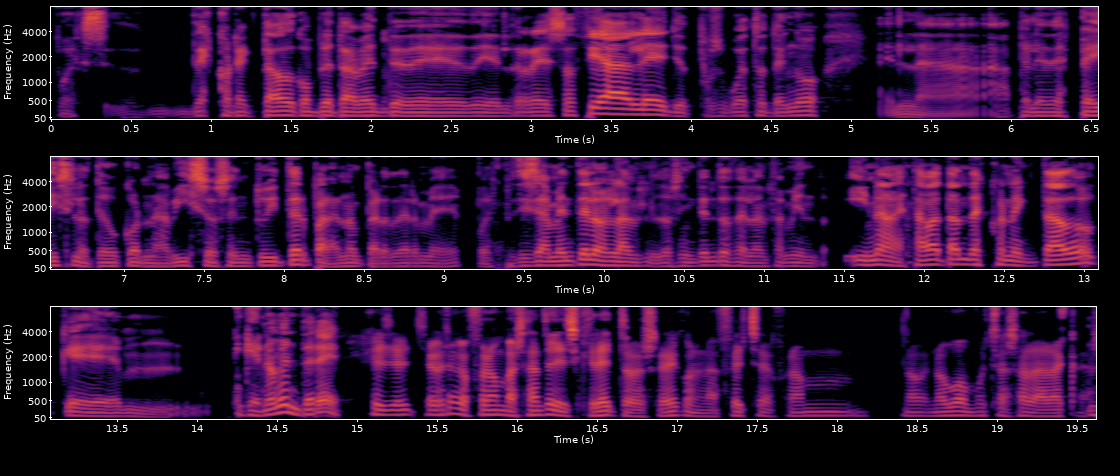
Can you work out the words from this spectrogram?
pues desconectado completamente de, redes sociales. Yo, por supuesto, tengo en la Apple de Space, lo tengo con avisos en Twitter para no perderme, pues precisamente los, los intentos de lanzamiento. Y nada, estaba tan desconectado que, mm, que no me enteré. Yo, yo, creo que fueron bastante discretos ¿eh? con la fecha. Fueron no, no hubo muchas alaracas.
